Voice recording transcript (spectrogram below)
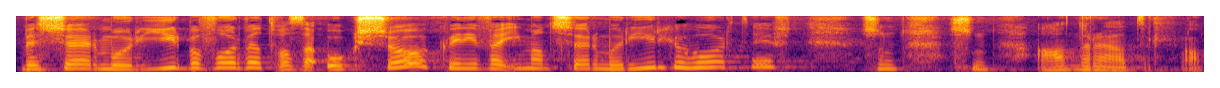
Bij Sir Morier bijvoorbeeld was dat ook zo. Ik weet niet of iemand Sir Morier gehoord heeft. Dat is een, aanrader. Maar.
